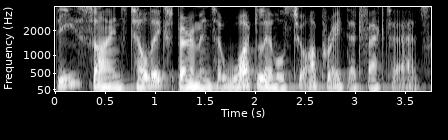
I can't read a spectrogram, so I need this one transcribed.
These signs tell the experimenter what levels to operate that factor at.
